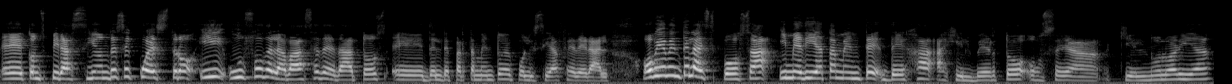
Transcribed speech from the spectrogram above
eh, conspiración de secuestro y uso de la base de datos eh, del Departamento de Policía Federal. Obviamente la esposa inmediatamente deja a Gilberto, o sea, ¿quién no lo haría?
